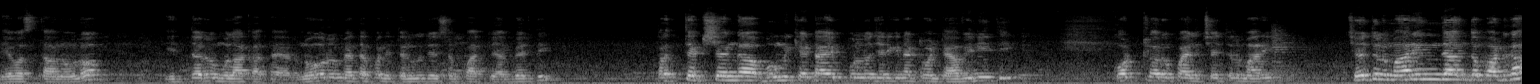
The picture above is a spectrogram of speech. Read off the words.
దేవస్థానంలో ఇద్దరు ములాఖాత్ అయ్యారు నోరు మెదపని తెలుగుదేశం పార్టీ అభ్యర్థి ప్రత్యక్షంగా భూమి కేటాయింపుల్లో జరిగినటువంటి అవినీతి కోట్ల రూపాయల చేతులు మారి చేతులు మారిన దాంతో పాటుగా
